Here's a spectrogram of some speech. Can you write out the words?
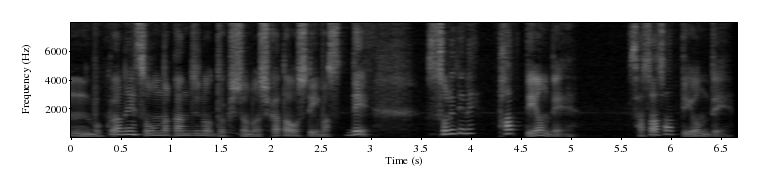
うん、僕はね、そんな感じの読書の仕方をしています。で、それでね、パッて読んで、さささって読んで、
